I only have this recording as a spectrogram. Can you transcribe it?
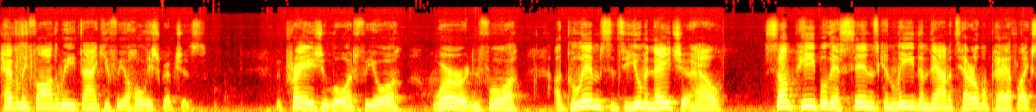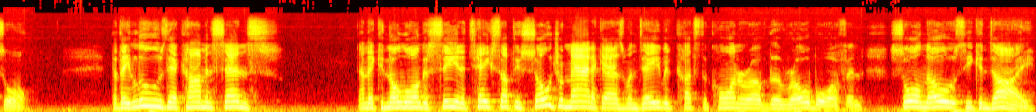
Heavenly Father, we thank you for your holy scriptures. We praise you, Lord, for your word and for a glimpse into human nature, how some people, their sins can lead them down a terrible path like Saul, that they lose their common sense and they can no longer see. And it takes something so dramatic as when David cuts the corner of the robe off and Saul knows he can die,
